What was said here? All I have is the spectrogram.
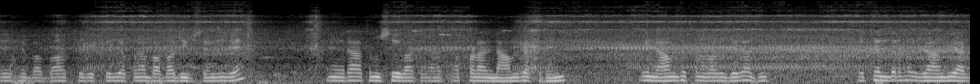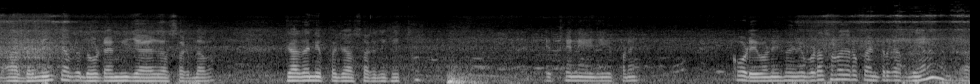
ਇਹ ਹੈ ਬਾਬਾ, ਉੱਥੇ ਦੇਖੋ ਜੀ, ਆਪਣਾ ਬਾਬਾ ਦੀਪ ਸਿੰਘ ਜੀ ਦੇ। ਰਾਤ ਨੂੰ ਸੇਵਾ ਕਰ ਆਪਣਾ ਨਾਮ ਜਪਦੇ ਨੇ। ਇਹ ਨਾਮ ਜਪਣ ਵਾਲੀ ਜਗ੍ਹਾ ਜੀ। ਇੱਥੇ ਅੰਦਰ ਹਰ ਜਾਣ ਦੀ ਆਰਡਰ ਨਹੀਂ, ਕਿਉਂਕਿ ਦੋ ਟਾਈਮ ਹੀ ਜਾਇਆ ਜਾ ਸਕਦਾ ਵਾ। ਜ਼ਿਆਦਾ ਨਹੀਂ ਆਪਾਂ ਜਾ ਸਕਦੇ ਇੱਥੇ। ਇੱਥੇ ਨੇ ਜੀ ਆਪਣੇ ਘੋੜੇ ਬਣੇ ਹੋਏ ਨੇ। ਬੜਾ ਸੋਹਣਾ ਜਦੋਂ ਆਪਾਂ ਐਂਟਰ ਕਰਦੇ ਆ ਨਾ,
